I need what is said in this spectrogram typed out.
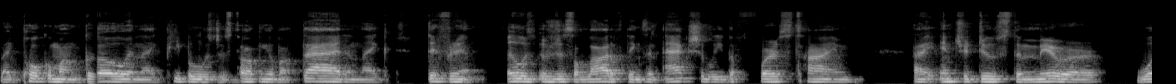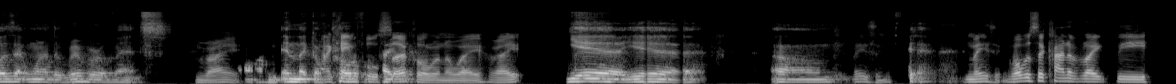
like Pokemon Go and like people was just talking about that and like different it was it was just a lot of things. And actually the first time I introduced the mirror was at one of the river events. Right. Um, in like a Kind of came full circle in a way, right? Yeah, yeah. Um, Amazing. yeah. Amazing. What was the kind of like the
